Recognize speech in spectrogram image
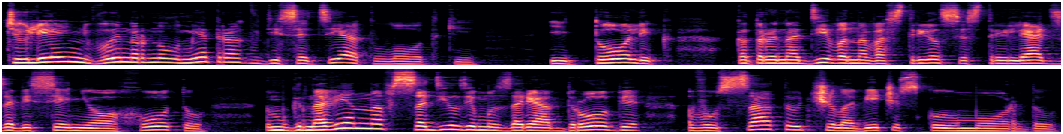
Тюлень вынырнул метрах в десяти от лодки, и Толик, который на диво навострился стрелять за весеннюю охоту, мгновенно всадил ему заряд дроби в усатую человеческую морду.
